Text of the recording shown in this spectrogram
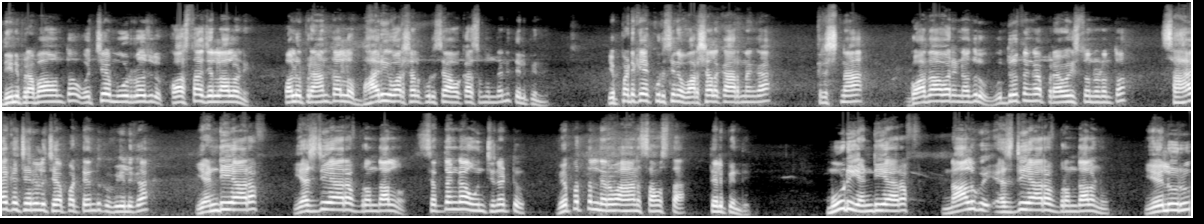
దీని ప్రభావంతో వచ్చే మూడు రోజులు కోస్తా జిల్లాలోని పలు ప్రాంతాల్లో భారీ వర్షాలు కురిసే అవకాశం ఉందని తెలిపింది. ఇప్పటికే కురిసిన వర్షాల కారణంగా కృష్ణా గోదావరి నదులు ఉధృతంగా ప్రవహిస్తుండడంతో సహాయక చర్యలు చేపట్టేందుకు వీలుగా ఎన్డీఆర్ఎఫ్ ఎస్డీఆర్ఎఫ్ బృందాలను సిద్ధంగా ఉంచినట్టు విపత్తుల నిర్వహణ సంస్థ తెలిపింది. మూడు ఎన్డీఆర్ఎఫ్ నాలుగు ఎస్డీఆర్ఎఫ్ బృందాలను Eluru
